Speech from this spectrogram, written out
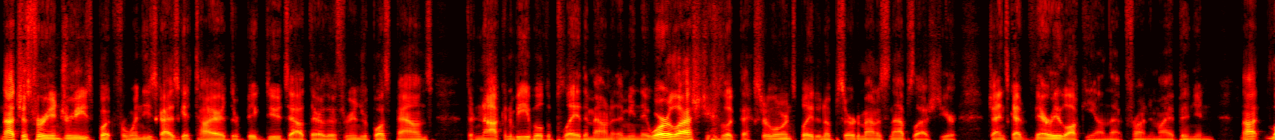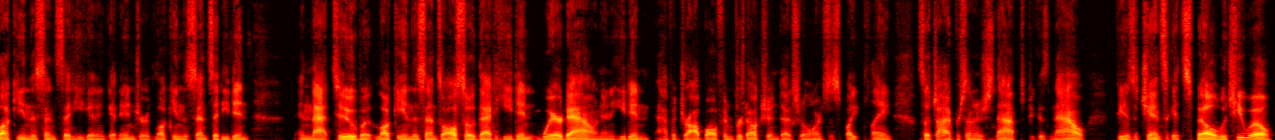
not just for injuries, but for when these guys get tired. They're big dudes out there. They're 300 plus pounds. They're not going to be able to play the amount. I mean, they were last year. Look, Dexter Lawrence played an absurd amount of snaps last year. Giants got very lucky on that front, in my opinion. Not lucky in the sense that he didn't get injured, lucky in the sense that he didn't and that too, but lucky in the sense also that he didn't wear down and he didn't have a drop off in production, Dexter Lawrence, despite playing such a high percentage of snaps. Because now, if he has a chance to get spelled, which he will,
